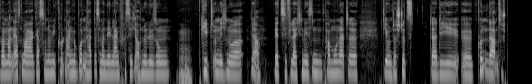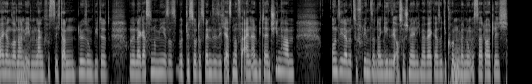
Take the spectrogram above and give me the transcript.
wenn man erstmal Gastronomiekunden angebunden hat, dass man denen langfristig auch eine Lösung Mhm. Gibt und nicht nur, ja, jetzt die vielleicht die nächsten paar Monate die unterstützt, da die äh, Kundendaten zu speichern, sondern Mhm. eben langfristig dann Lösungen bietet. Und in der Gastronomie ist es wirklich so, dass wenn sie sich erstmal für einen Anbieter entschieden haben und sie damit zufrieden sind, dann gehen sie auch so schnell nicht mehr weg. Also die Kundenbindung ist da deutlich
